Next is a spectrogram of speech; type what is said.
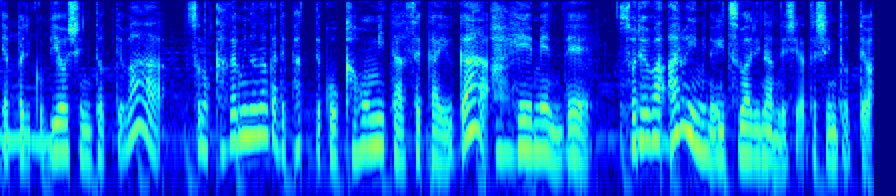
やっぱりこう美容師にとってはその鏡の中でパッてこう顔を見た世界が平面で、それはある意味の偽りなんですよ私にとっては。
